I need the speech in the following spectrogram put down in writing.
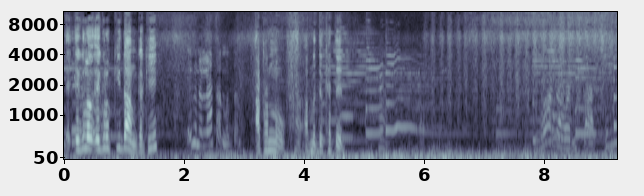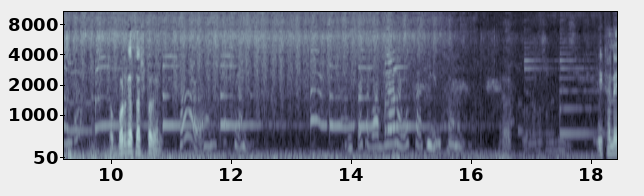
এ- এগুলো এগুলো কি দাম কাকি? এগুলো লাটানোর দাম। আটান্ন? আপনাদের ক্ষেতের? বর্গা চাষ করেন? এখানে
